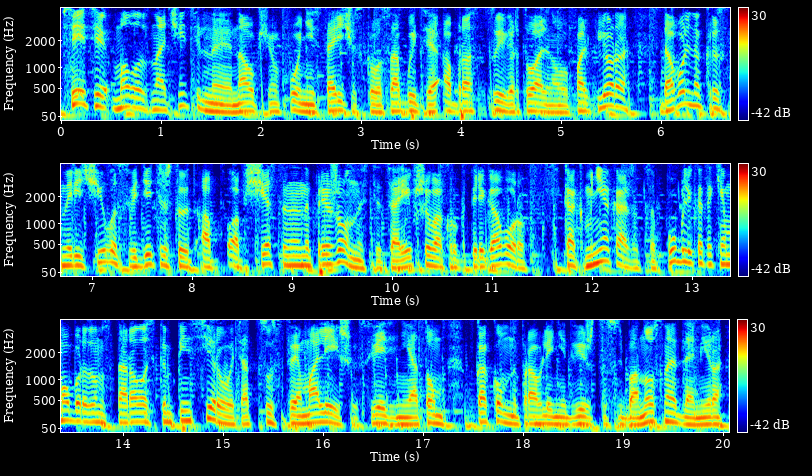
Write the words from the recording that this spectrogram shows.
Все эти малозначительные на общем фоне исторического события образцы виртуального фольклора довольно красноречиво свидетельствуют об общественной напряженности, царившей вокруг переговоров. Как мне кажется, публика таким образом старалась компенсировать отсутствие малейших сведений о том, в каком направлении движется судьбоносное для мира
